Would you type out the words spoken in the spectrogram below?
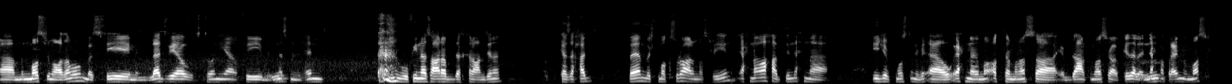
آه، من مصر معظمهم بس في من لاتفيا وإستونيا وفي من ناس من الهند. وفي ناس عرب دخلوا عندنا كذا حد. فهي مش مقصورة على المصريين. إحنا آه حاطين إحنا Egypt most أو إحنا أكتر منصة ابداعا في مصر أو كده لأن. إحنا طالعين من مصر.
